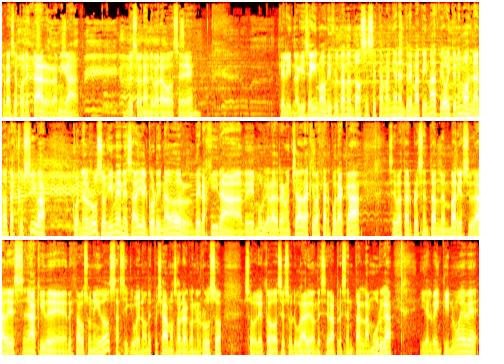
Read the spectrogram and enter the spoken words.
Gracias por estar, amiga. Un beso grande para vos, ¿eh? Qué lindo. Aquí seguimos disfrutando entonces esta mañana entre mate y mate. Hoy tenemos la nota exclusiva con el ruso Jiménez, ahí el coordinador de la gira de Murga la Tranochada, que va a estar por acá se va a estar presentando en varias ciudades aquí de, Estados Unidos. Así que bueno, después ya vamos a hablar con el ruso sobre todos esos lugares donde se va a presentar la murga. Y el 29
